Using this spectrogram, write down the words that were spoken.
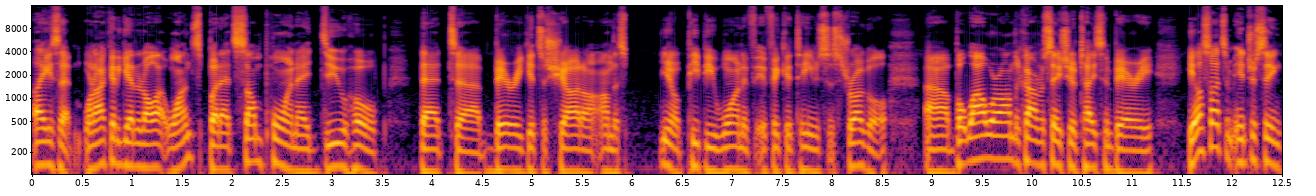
Like I said, we're not going to get it all at once, but at some point, I do hope that uh, Barrie gets a shot on, on this you know PP1 if, if it continues to struggle. Uh, but while we're on the conversation of Tyson Barrie, he also had some interesting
